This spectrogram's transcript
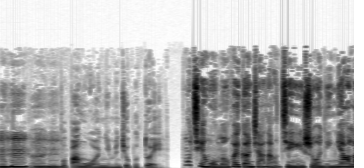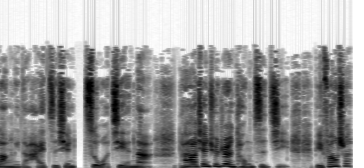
嗯哼，嗯，你不帮我，你们就不对。目前我们会跟家长建议说，您要让你的孩子先自我接纳，他要先去认同自己。比方说，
